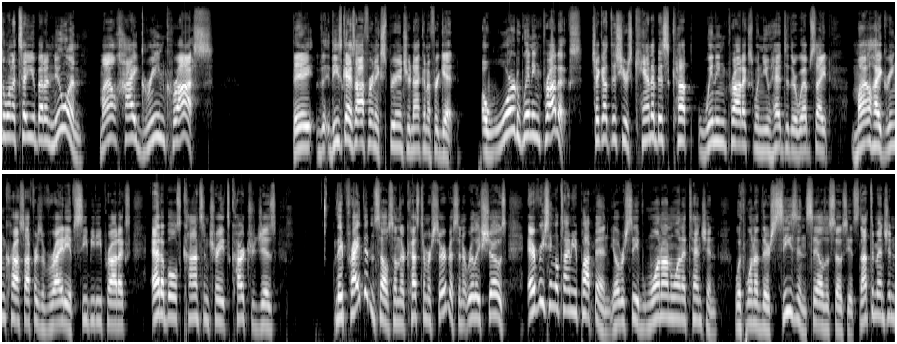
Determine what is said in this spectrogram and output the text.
I want to tell you about a new one, Mile High Green Cross. They th- these guys offer an experience you're not going to forget. Award-winning products. Check out this year's Cannabis Cup winning products when you head to their website. Mile High Green Cross offers a variety of CBD products, edibles, concentrates, cartridges they pride themselves on their customer service and it really shows. Every single time you pop in, you'll receive one on one attention with one of their seasoned sales associates. Not to mention,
